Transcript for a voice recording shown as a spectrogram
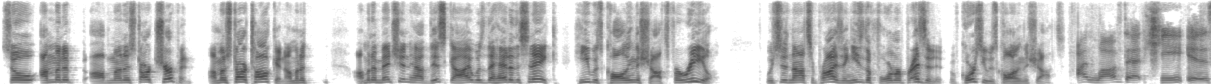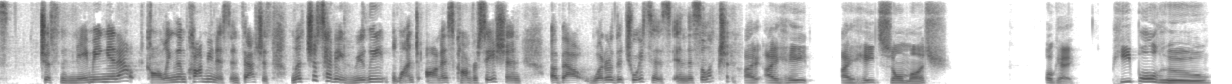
So I'm gonna I'm gonna start chirping. I'm gonna start talking. I'm gonna I'm gonna mention how this guy was the head of the snake. He was calling the shots for real, which is not surprising. He's the former president. Of course he was calling the shots. I love that he is just naming it out, calling them communists and fascists. Let's just have a really blunt, honest conversation about what are the choices in this election. I, I hate I hate so much. Okay, people who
